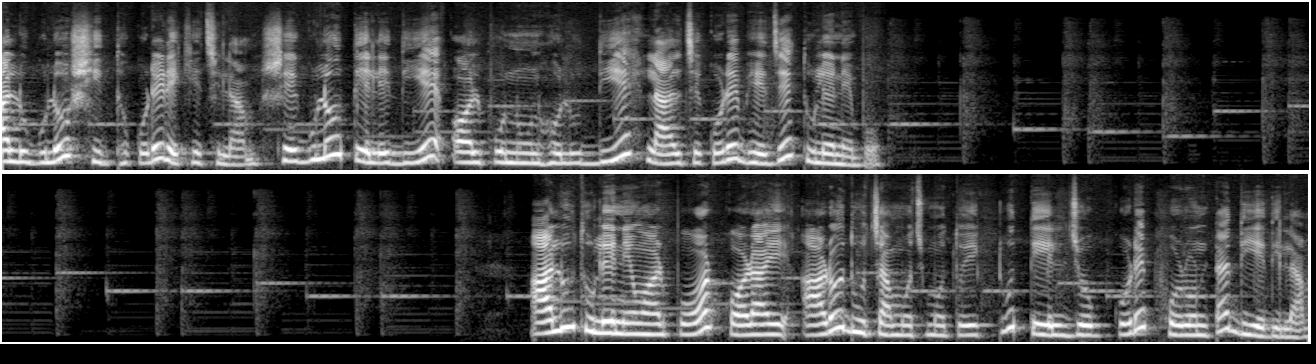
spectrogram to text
আলুগুলোও সিদ্ধ করে রেখেছিলাম। সেগুলোও তেলে দিয়ে অল্প নুন হলুদ দিয়ে লালচে করে ভেজে তুলে নেব। আলু তুলে নেওয়ার পর কড়াইয়ে আরও দু চামচ মতো একটু তেল যোগ করে ফোড়নটা দিয়ে দিলাম।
